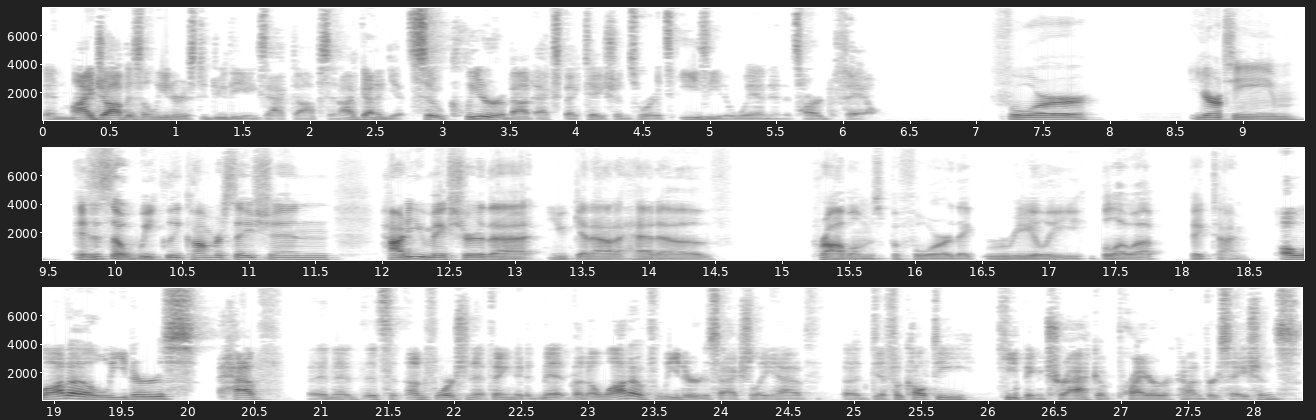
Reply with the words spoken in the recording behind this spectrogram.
And my job as a leader is to do the exact opposite. I've got to get so clear about expectations where it's easy to win and it's hard to fail. For your team, is this a weekly conversation? How do you make sure that you get out ahead of problems before they really blow up big time? A lot of leaders have and it's an unfortunate thing to admit, but a lot of leaders actually have a difficulty keeping track of prior conversations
